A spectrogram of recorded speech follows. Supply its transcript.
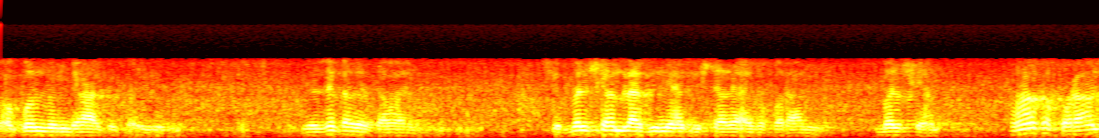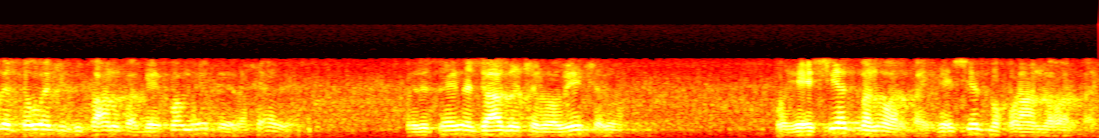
وکل بها تکذب ذکر د توای چې بل شام لا دنیا کې شته د قران بل شام ها که قران د توای چې دکان کا به کوم دې راخیر دې ته اجازه چلو وی چلو او حیثیت بنور کوي حیثیت به قران لور کوي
